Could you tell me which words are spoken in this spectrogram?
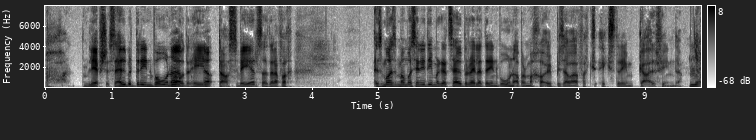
boah, am liebsten selber drin wohnen Ja, oder hey, ja. das wär's. Oder einfach, es muss, man muss ja nicht immer selber drin wohnen, aber man kann etwas auch einfach extrem geil finden. Ja.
